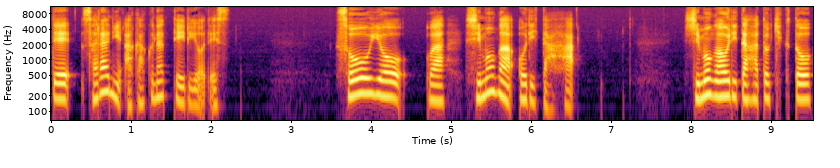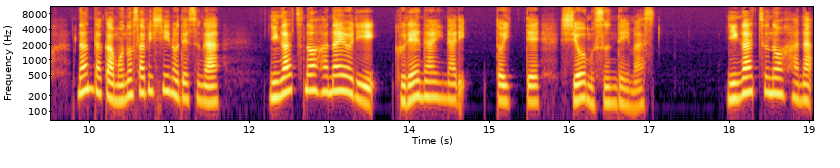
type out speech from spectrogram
てさらに赤くなっているようです。草葉は霜が降りた葉。霜が降りた葉と聞くとなんだか物寂しいのですが、2月の花より紅なりと言って詩を結んでいます。2月の花、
